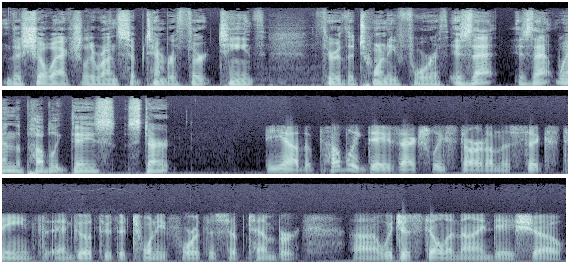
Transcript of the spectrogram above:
the show actually runs September 13th through the 24th. Is that is that when the public days start? Yeah, the public days actually start on the 16th and go through the 24th of September, uh, which is still a nine-day show.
